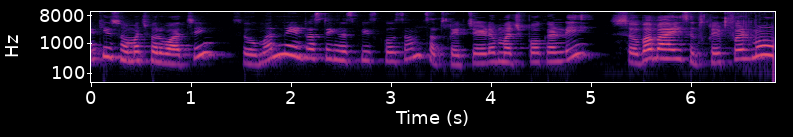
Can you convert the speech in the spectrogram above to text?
Thank you so much for watching so మరిన్ని ఇంట్రెస్టింగ్ రెసిపీస్ కోసం సబ్స్క్రైబ్ చేయడం మర్చిపోకండి. So bye subscribe for more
